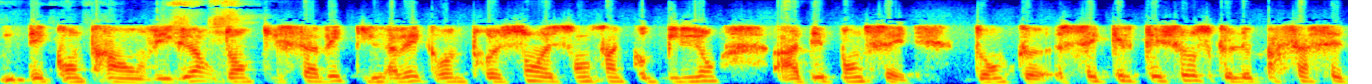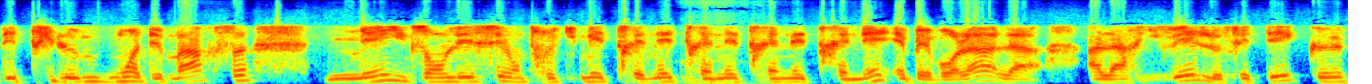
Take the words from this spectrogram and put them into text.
des contrats en vigueur. Donc il savait qu'il avait entre 100 et 150 millions à dépenser. Donc euh, c'est quelque chose que le Barça sait depuis le mois de mars, mais ils ont laissé entre guillemets traîner, traîner, traîner, traîner. Et ben voilà, à la- à l'arrivée, le fait est que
